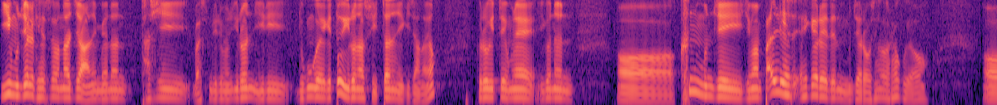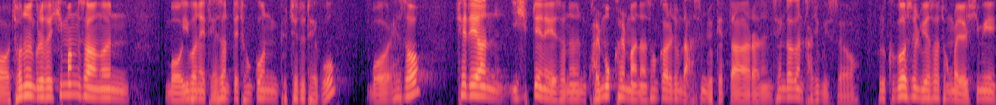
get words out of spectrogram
이 문제를 개선하지 않으면은 다시 말씀드리면 이런 일이 누군가에게 또 일어날 수 있다는 얘기잖아요. 그렇기 때문에 이거는 어, 큰 문제이지만 빨리 해- 해결해야 되는 문제라고 생각을 하고요. 어, 저는 그래서 희망사항은 뭐 이번에 대선 때 정권 교체도 되고 뭐 해서 최대한 20대 내에서는 괄목할 만한 성과를 좀 났으면 좋겠다라는 생각은 가지고 있어요. 그리고 그것을 위해서 정말 열심히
